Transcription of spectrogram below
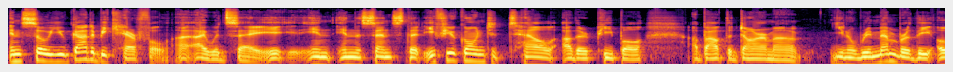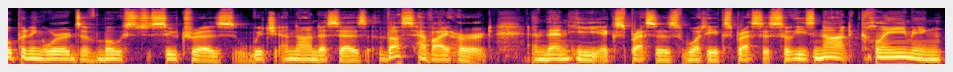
And so you got to be careful, I would say, in in the sense that if you're going to tell other people about the Dharma, you know, remember the opening words of most sutras, which Ananda says, Thus have I heard. And then he expresses what he expresses. So he's not claiming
